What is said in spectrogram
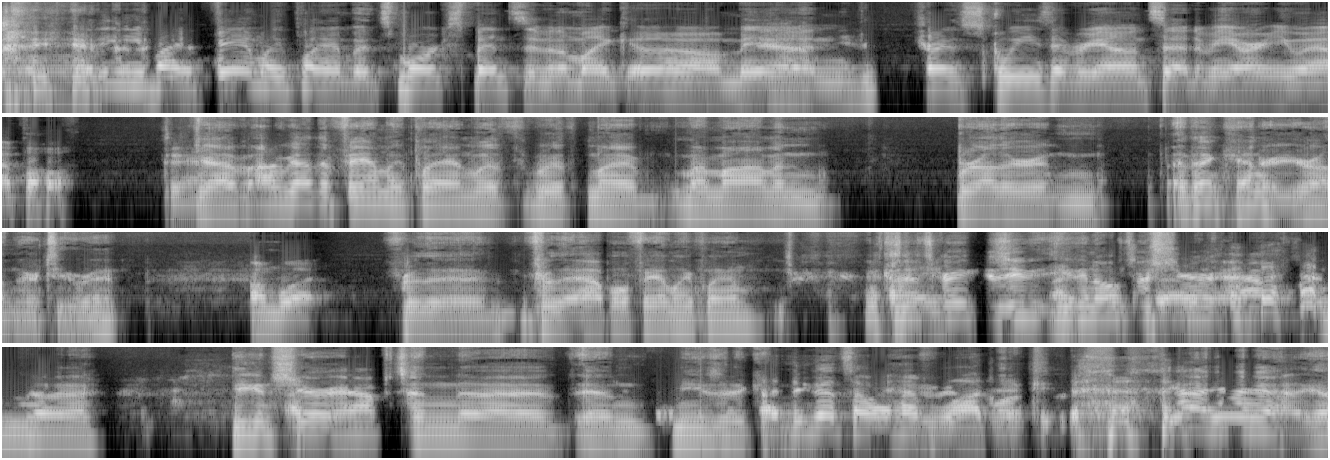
Oh. I think you buy a family plan, but it's more expensive. And I'm like, oh man, you're trying to squeeze every ounce out of me, aren't you, Apple? Yeah, I've, I've got the family plan with with my my mom and brother, and I think Henry, you're on there too, right? On what? For the for the Apple family plan, because it's great because you you I can also so. share apps and uh, you can share apps and uh, and music. I And, think that's how I have Logic. yeah, yeah, yeah, yeah.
